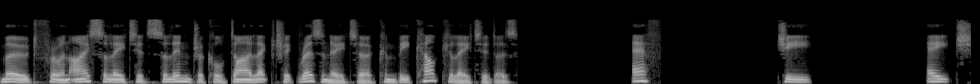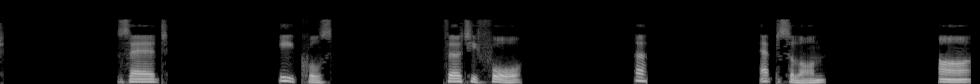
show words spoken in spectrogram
mode for an isolated cylindrical dielectric resonator can be calculated as f g h z equals 34 a epsilon r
